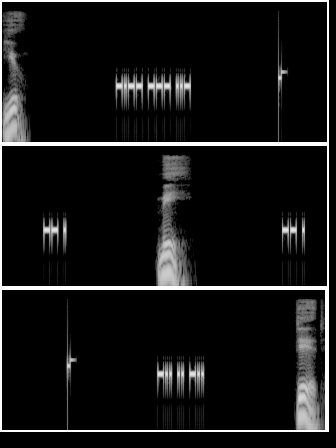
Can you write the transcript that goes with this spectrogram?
You. Me. Did.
